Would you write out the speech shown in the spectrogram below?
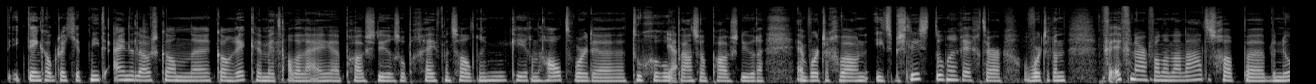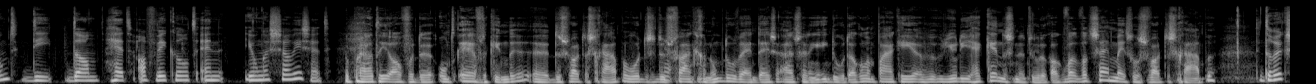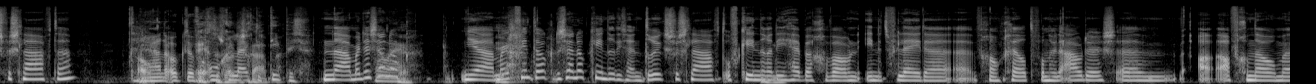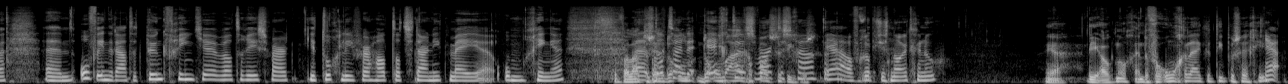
ik denk ook dat je het niet eindeloos kan, uh, kan rekken met allerlei uh, procedures. Op een gegeven moment zal er een keer een halt worden toegeroepen ja. aan zo'n procedure. En wordt er gewoon iets beslist door een rechter. Of wordt er een vereffenaar van de nalatenschap uh, benoemd. Die dan het afwikkelt. En jongens, zo is het. We praten hier over de onterfde kinderen. De zwarte schapen worden ze dus ja. vaak genoemd. Doen wij in deze uitzending. Ik doe het ook al een paar keer. Jullie herkennen ze natuurlijk ook. Wat, wat zijn meestal zwarte schapen? De drugsverslaafden. Oh, ja, ook de ongelijke types. Nou, maar er zijn oh, ook. Ja, maar ja. ik vind ook, er zijn ook kinderen die zijn drugsverslaafd. Of kinderen mm. die hebben gewoon in het verleden uh, gewoon geld van hun ouders um, afgenomen. Um, of inderdaad het punkvriendje wat er is, waar je toch liever had dat ze daar niet mee uh, omgingen. Uh, dat zijn de, de echte zwarte schapen. Ja, of rupjes nooit genoeg. Ja, die ook nog. En de verongelijkde types zeg je? Ja.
